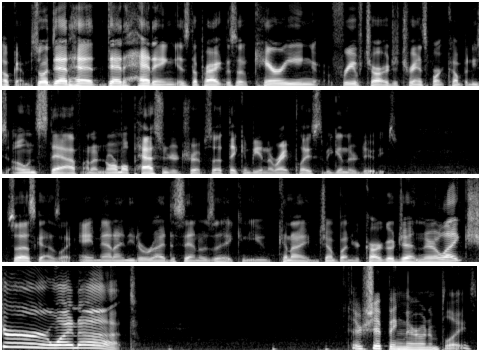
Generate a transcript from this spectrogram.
okay. So a deadhead deadheading is the practice of carrying free of charge a transport company's own staff on a normal passenger trip so that they can be in the right place to begin their duties. So this guy's like, "Hey man, I need a ride to San Jose. Can you can I jump on your cargo jet?" And they're like, "Sure, why not?" They're shipping their own employees.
